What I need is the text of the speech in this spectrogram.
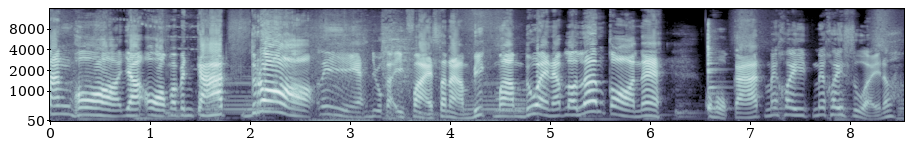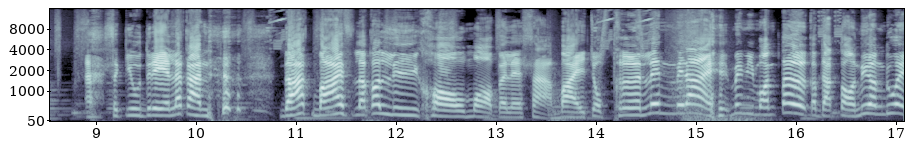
ตั้งพออย่าออกมาเป็นการ์ดดรอนี่ไงอยู่กับอีกฝ่ายสนามบิ๊กมัมด้วยนะครับ เราเริ่มก่อนนะโอ้โห การ์ดไม่ค่อยไม่ค่อยสวยเนาะอะสกิลเดรนแล้วกันดาร์ b ไบฟ์แล้วก็รีคอลหมอบไปเลย3ใบจบเทิร์นเล่นไม่ได้ ไม่มีมอนเตอร์กับดักต่อเนื่องด้วย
